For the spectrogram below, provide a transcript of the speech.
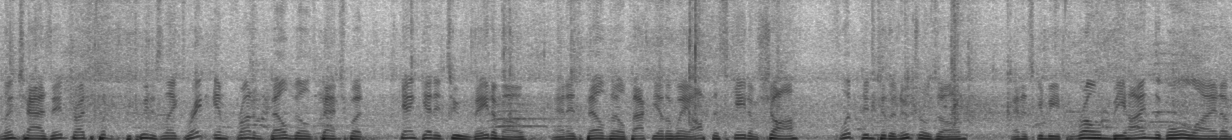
Lynch has it, tries to put it between his legs right in front of Belleville's bench, but can't get it to Vedamo. And it's Belleville back the other way off the skate of Shaw, flipped into the neutral zone, and it's going to be thrown behind the goal line of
